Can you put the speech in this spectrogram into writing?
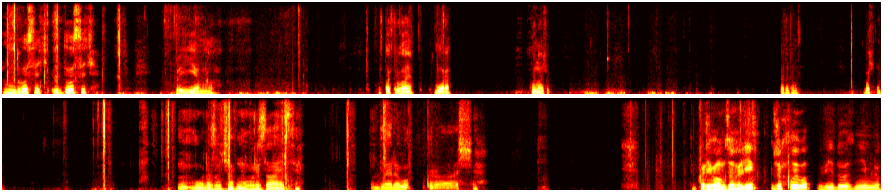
Досить і досить приємно. Ось так стругає мора. Куночок. Бачите? Ну, Море, звичайно, врізається у дерево краще. Тепер я вам взагалі жахливо відео знімлю.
